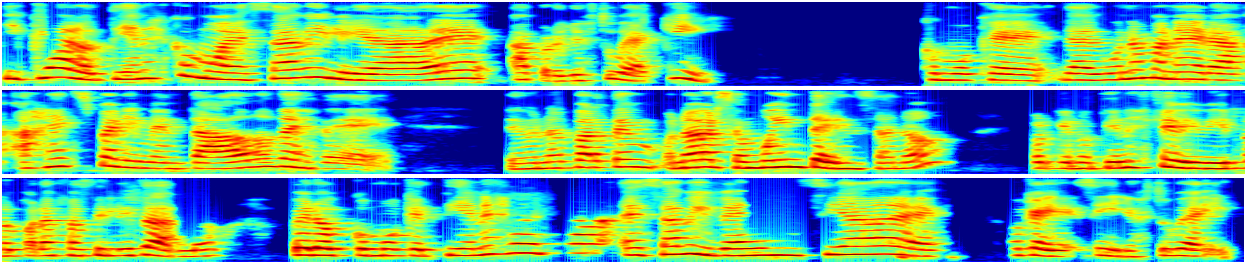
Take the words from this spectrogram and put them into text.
y claro, tienes como esa habilidad de, ah, pero yo estuve aquí. Como que de alguna manera has experimentado desde, desde una parte, una versión muy intensa, ¿no? Porque no tienes que vivirlo para facilitarlo, pero como que tienes esa, esa vivencia de, ok, sí, yo estuve ahí.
